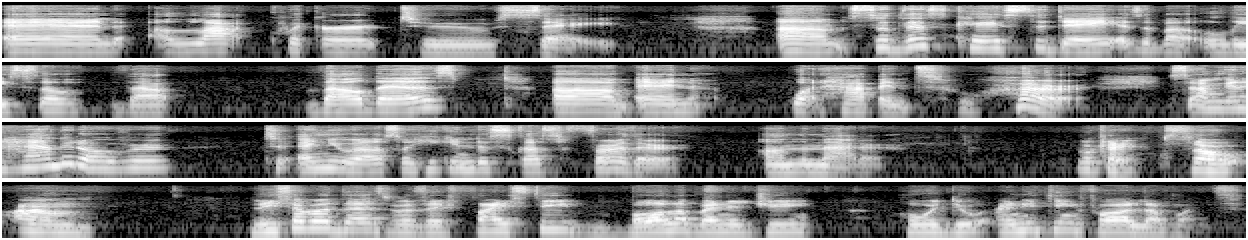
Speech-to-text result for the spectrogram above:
and a lot quicker to say. Um, so this case today is about Lisa Val- Valdez um, and what happened to her. So I'm going to hand it over to NUL so he can discuss further on the matter. Okay, so um, Lisa Valdez was a feisty ball of energy who would do anything for her loved ones.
